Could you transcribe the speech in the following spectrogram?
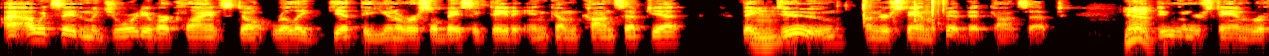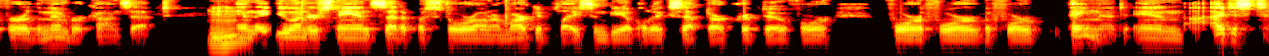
I, I would say the majority of our clients don't really get the universal basic data income concept yet. They mm-hmm. do understand the Fitbit concept. Yeah. They do understand refer the member concept. Mm-hmm. And they do understand set up a store on our marketplace and be able to accept our crypto for for for for payment. And I just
